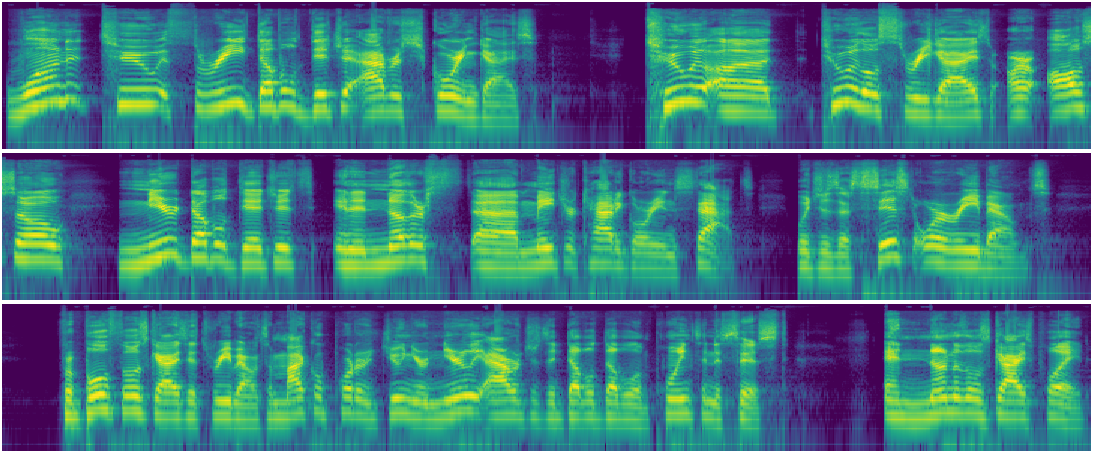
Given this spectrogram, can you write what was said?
one, two, three double-digit average scoring guys. Two uh two of those three guys are also near double digits in another uh, major category in stats, which is assist or rebounds. For both those guys, it's rebounds. And Michael Porter Jr. nearly averages a double double in points and assists, and none of those guys played.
